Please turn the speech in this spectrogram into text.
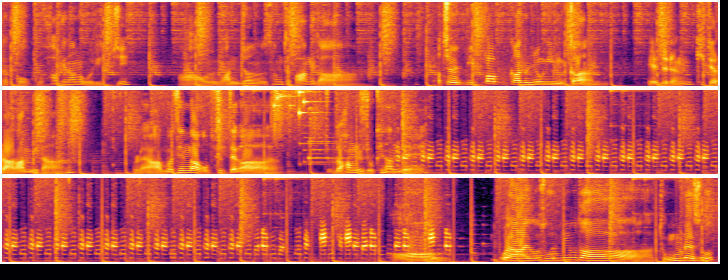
내거 그 확인하는 거 어디 있지? 아 오늘 완전 상태 빵이다 어차피 밑밥 가는 용이니까 얘들은 기대를 안 합니다 원래 아무 생각 없을 때가 좀 더 확률 좋긴 한데 어우 뭐야 이거 소름 돋아 동물의 숲?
